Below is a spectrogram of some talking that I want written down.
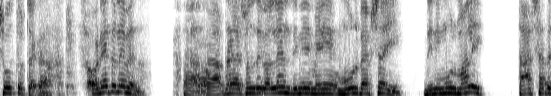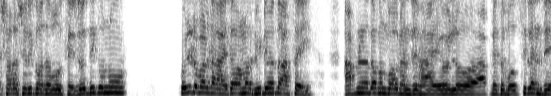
সত্তর টাকা। ওটাই তো নেবেন। হ্যাঁ আপনারা শুনতে পারলেন, যিনি মূল ব্যবসায়ী, যিনি মূল মালিক, তার সাথে সরাসরি কথা বলছে। যদি কোনো উল্টো পাল্টা হয়, তো আমার ভিডিও তো আছেই। আপনারা তখন বলবেন যে, ভাই হইল আপনি তো বলছিলেন যে,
